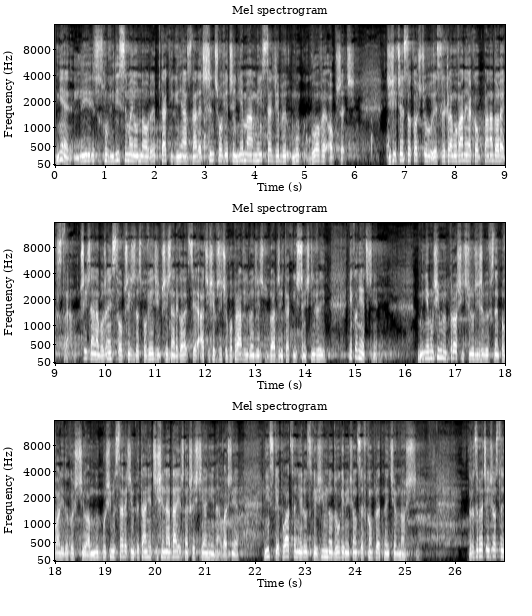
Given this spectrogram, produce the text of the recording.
Nie, Jezus mówi, lisy mają nory, ptaki gniazda, lecz syn człowieczy nie ma miejsca, gdzie by mógł głowę oprzeć. Dzisiaj często Kościół jest reklamowany jako panadol extra. Przyjdź na nabożeństwo, przyjdź do spowiedzi, przyjdź na rekolekcję, a ci się w życiu poprawi, będziesz bardziej taki szczęśliwy. Niekoniecznie. My nie musimy prosić ludzi, żeby wstępowali do kościoła. My musimy stawiać im pytanie, czy się nadajesz na chrześcijanina. Właśnie niskie płace, nieludzkie zimno, długie miesiące w kompletnej ciemności. Drodzy bracia i siostry,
